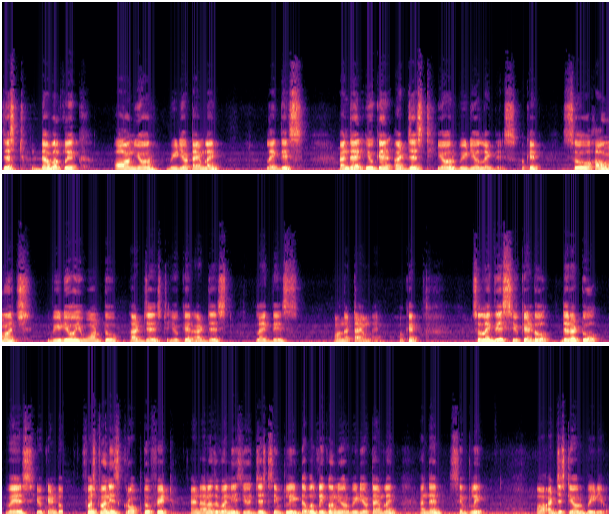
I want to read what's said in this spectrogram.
just double click on your video timeline like this. And then you can adjust your video like this. Okay so how much video you want to adjust? You can adjust like this on the timeline okay? So like this you can do. There are two ways you can do. First one is crop to fit and another one is you just simply double click on your video timeline and then simply uh, adjust your video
